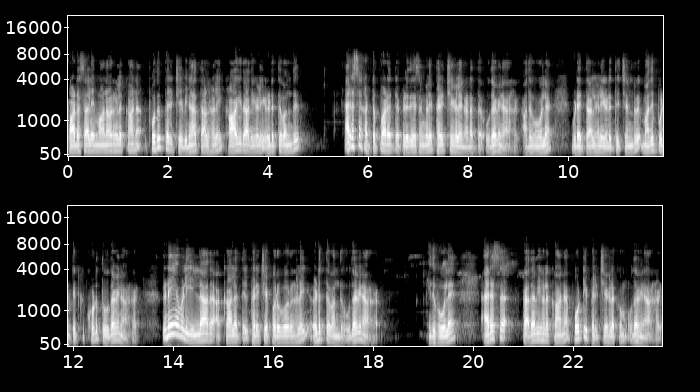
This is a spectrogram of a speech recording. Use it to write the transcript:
பாடசாலை மாணவர்களுக்கான பொது பரீட்சை வினாத்தாள்களை காகிதாதிகளை எடுத்து வந்து அரச கட்டுப்பாடற்ற பிரதேசங்களில் பரீட்சைகளை நடத்த உதவினார்கள். அதுபோல விடைத்தாள்களை எடுத்துச் சென்று மதிப்பீட்டுக்கு கொடுத்து உதவினார்கள். இணையவழி இல்லாத அக்காலத்தில் பரீட்சை பெறுபவர்களை எடுத்து வந்து உதவினார்கள். இதுபோல அரச பதவிகளுக்கான போட்டி பரீட்சைகளுக்கும் உதவினார்கள்.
